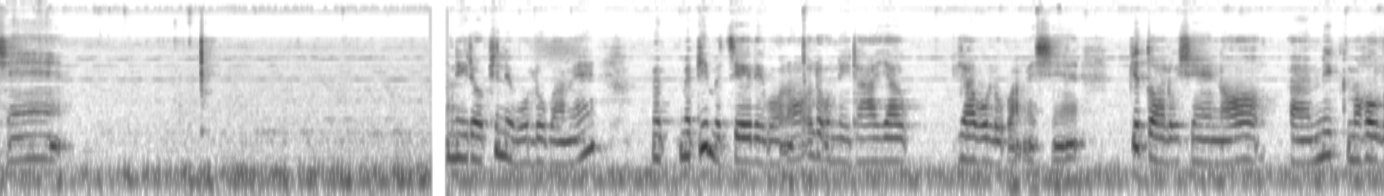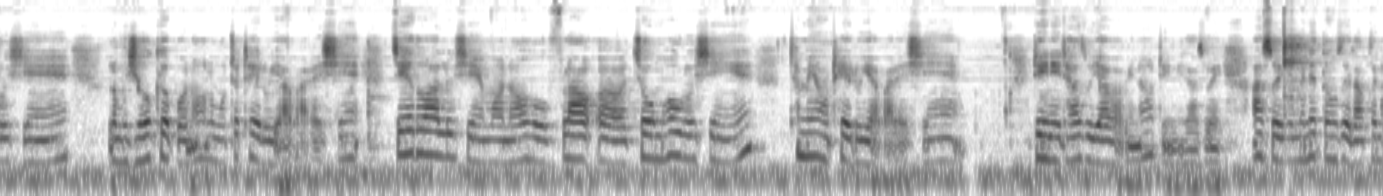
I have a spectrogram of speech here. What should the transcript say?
ရှင်အနေတော့ဖြစ်နေဖို့လိုပါမယ်မမပြစ်မကျဲလေးပေါ့နော်အဲ့လိုအနေထားရောက်ရဖို့လိုပါမယ်ရှင်ပြစ်သွားလို့ရှင်တော့အဲ mix မဟုတ်လို့ရှင်အဲ့လိုမျိုး yogurt ပေါ့နော်အဲ့လိုမျိုးထပ်ထည့်လို့ရပါတယ်ရှင်ကျဲသွားလို့ရှင်ပေါ့နော်ဟို flour အဲဂျုံမဟုတ်လို့ရှင်ထမင်းကိုထည့်လို့ရပါတယ်ရှင် ဒီအနေထားဆိုရပါပြီเนาะဒီအနေထားဆိုရင်အဲဆိုရင်မိနစ်30လောက်ခဏ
